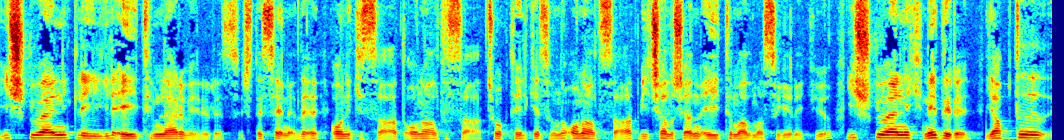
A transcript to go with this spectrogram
iş güvenlikle ilgili eğitimler veririz. İşte sene senede 12 saat, 16 saat, çok tehlike sınırında 16 saat bir çalışanın eğitim alması gerekiyor. İş güvenlik nedir? Yaptığı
